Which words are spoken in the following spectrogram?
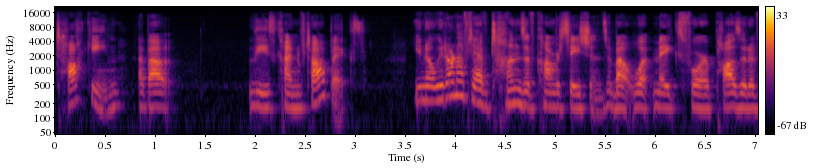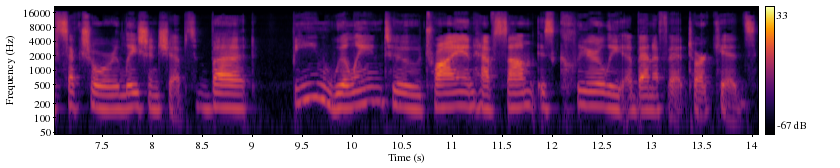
talking about these kind of topics. You know, we don't have to have tons of conversations about what makes for positive sexual relationships, but being willing to try and have some is clearly a benefit to our kids.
